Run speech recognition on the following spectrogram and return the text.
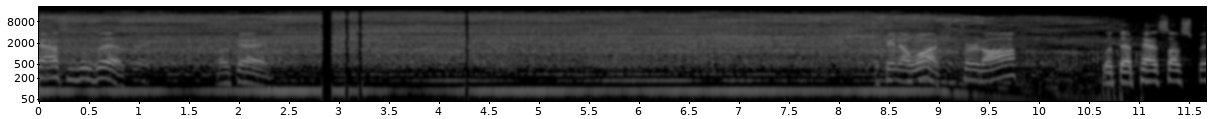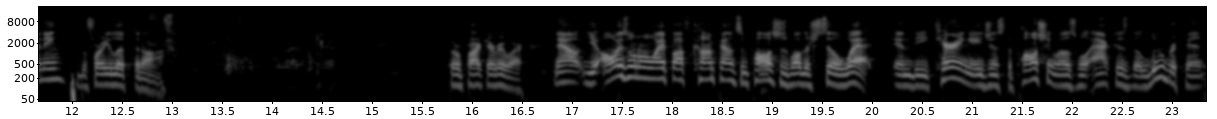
passes is this? Okay. Okay, now watch. Turn it off. Let that pad stop spinning before you lift it off. Throw product everywhere. Now, you always want to wipe off compounds and polishes while they're still wet. And the carrying agents, the polishing oils, will act as the lubricant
